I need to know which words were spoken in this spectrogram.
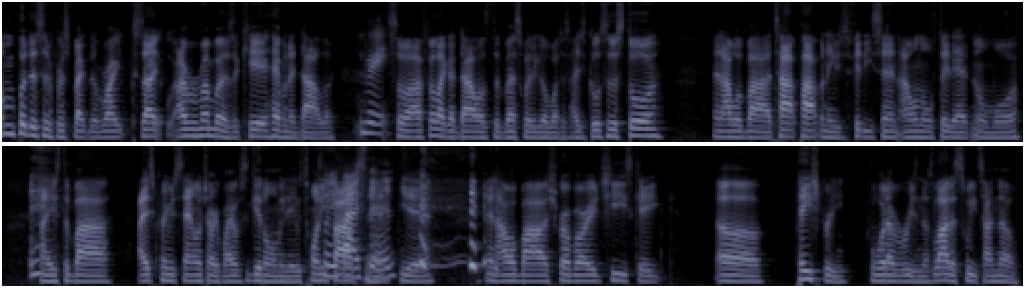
I'm going to put this in perspective, right? Because I, I remember as a kid having a dollar. Right. So I feel like a dollar is the best way to go about this. I just go to the store and I would buy a top pop and they was 50 cent. I don't know if they that no more. I used to buy ice cream sandwich. Everybody was to get on me. They was 25, 25 cent. Cents. Yeah. and I would buy a strawberry cheesecake uh, pastry for whatever reason. There's a lot of sweets, I know.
